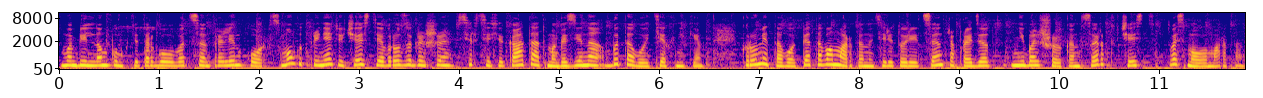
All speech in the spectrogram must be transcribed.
в мобильном пункте торгового центра «Линкор», смогут принять участие в розыгрыше сертификата от магазина бытовой техники. Кроме того, 5 марта на территории центра пройдет небольшой концерт в честь 8 марта.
